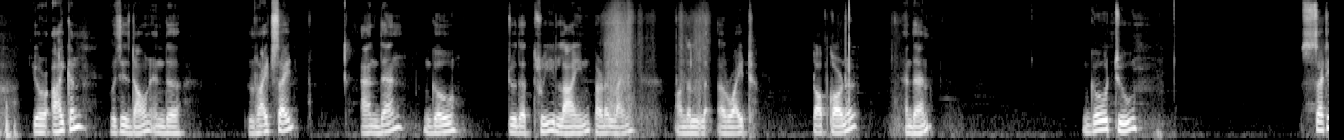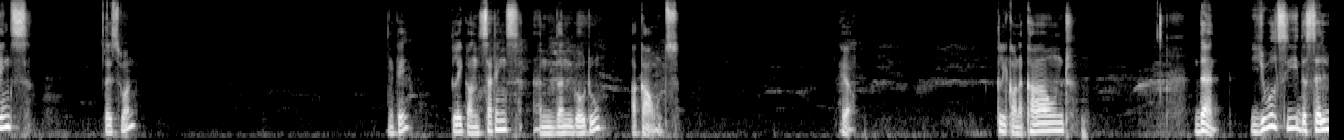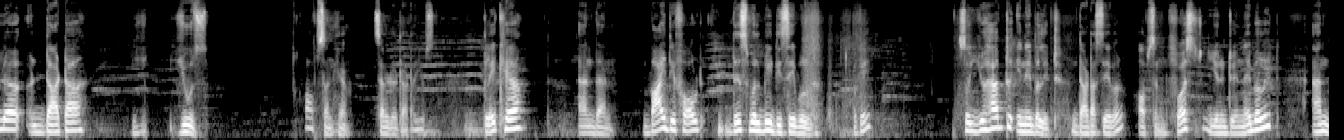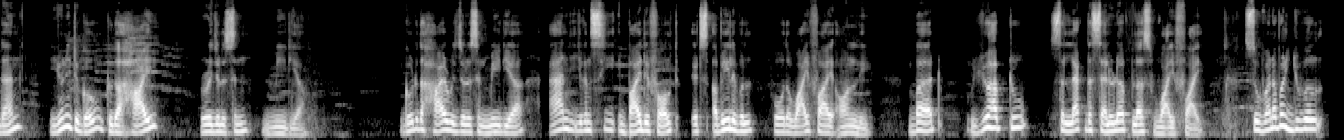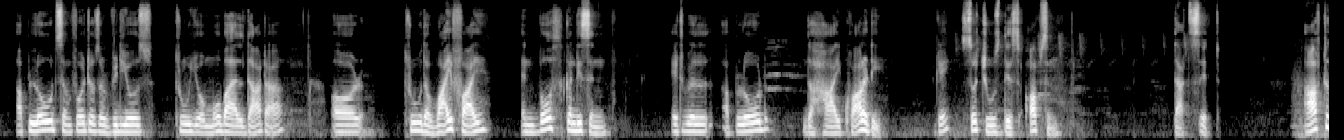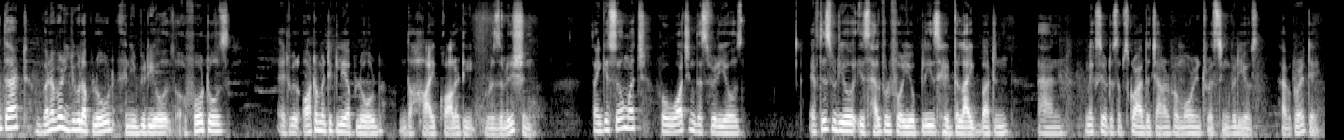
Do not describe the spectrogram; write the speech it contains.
your icon which is down in the right side and then go to the three line parallel line on the uh, right top corner and then go to settings this one. Okay click on settings and then go to accounts. Here click on account. Then you will see the cellular data use option here. Cellular data use. Click here and then by default this will be disabled. Okay? So you have to enable it. Data saver option. First you need to enable it and then you need to go to the high resolution media go to the high resolution media and you can see by default it's available for the Wi-Fi only. But you have to select the cellular plus Wi-Fi. So whenever you will upload some photos or videos through your mobile data or through the Wi-Fi in both condition it will upload the high quality. Okay? So choose this option that's it. After that whenever you will upload any videos or photos it will automatically upload the high quality resolution. Thank you so much for watching this videos if this video is helpful for you please hit the like button and make sure to subscribe the channel for more interesting videos. Have a great day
